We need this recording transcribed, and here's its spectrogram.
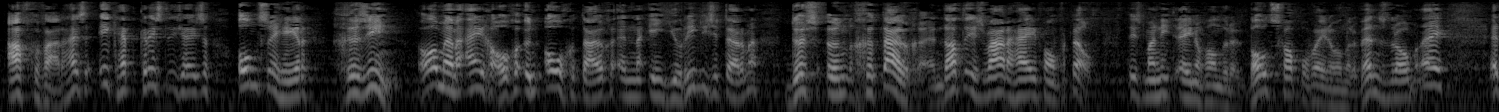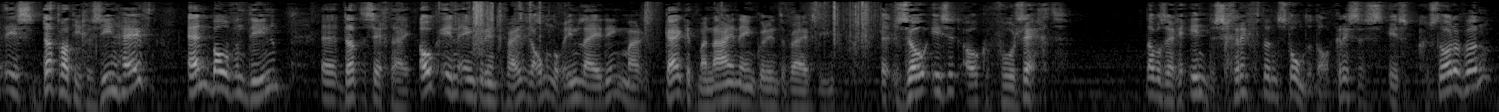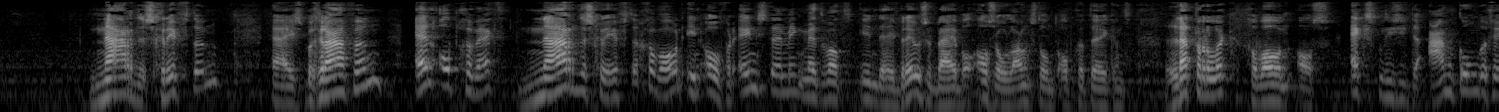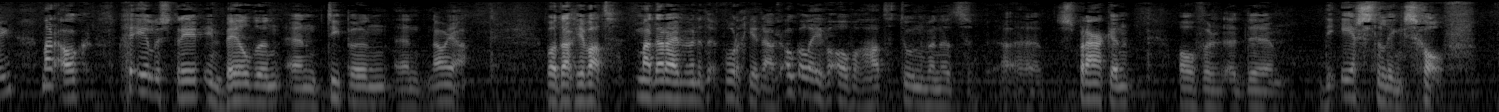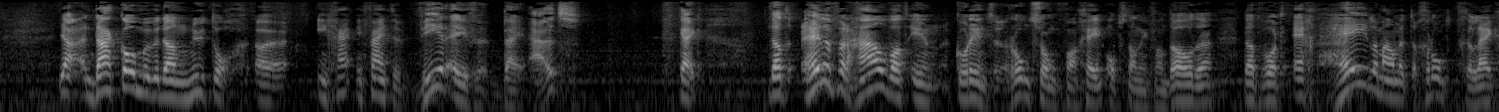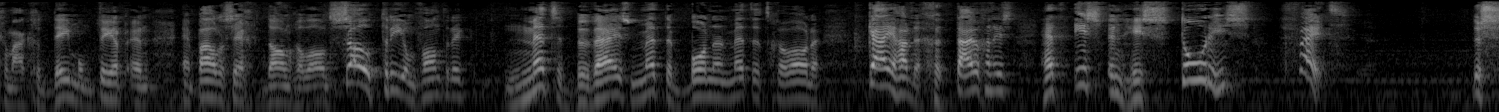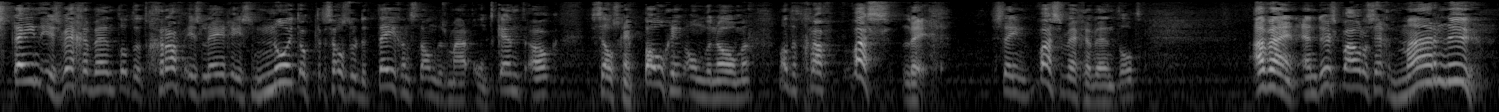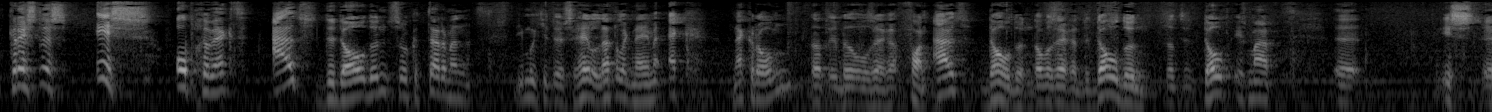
afgevaardigd. Hij zegt, ik heb Christus Jezus, onze Heer, gezien. Oh, met mijn eigen ogen, een ooggetuige en in juridische termen dus een getuige. En dat is waar hij van vertelt. Het is maar niet een of andere boodschap of een of andere wensdroom. Nee, het is dat wat hij gezien heeft. En bovendien, eh, dat zegt hij ook in 1 Korinthe 15, het is allemaal nog inleiding, maar kijk het maar na in 1 Korinthe 15. Eh, zo is het ook voorzegd. Dat wil zeggen, in de schriften stond het al. Christus is gestorven, naar de schriften. Hij is begraven en opgewekt naar de schriften. Gewoon in overeenstemming met wat in de Hebreeuwse Bijbel al zo lang stond opgetekend. Letterlijk, gewoon als expliciete aankondiging. Maar ook geïllustreerd in beelden en typen en nou ja. Wat dacht je wat? Maar daar hebben we het vorige keer trouwens ook al even over gehad. Toen we het uh, spraken over de, de eerstelingsschoof. Ja, en daar komen we dan nu toch uh, in, feite weer even bij uit. Kijk, dat hele verhaal wat in Korinthe rondzong van geen opstanding van doden, dat wordt echt helemaal met de grond gelijk gemaakt, gedemonteerd. En, en Paulus zegt dan gewoon zo triomfantelijk, met bewijs, met de bonnen, met het gewone keiharde getuigenis. Het is een historisch feit. De steen is weggewenteld, het graf is leeg, is nooit, ook zelfs door de tegenstanders, maar ontkend ook. Zelfs geen poging ondernomen, want het graf was leeg. De steen was weggewenteld. Afijn, en dus Paulus zegt, maar nu, Christus is opgewekt uit de doden. Zulke termen, die moet je dus heel letterlijk nemen. Ek, necron, dat wil zeggen vanuit doden. Dat wil zeggen, de doden, dat is, dood is maar, uh, is uh,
